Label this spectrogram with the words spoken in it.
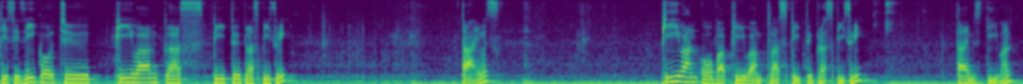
this is equal to P1 plus P2 plus P3 times P1 over P1 plus P2 plus P3 times D1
